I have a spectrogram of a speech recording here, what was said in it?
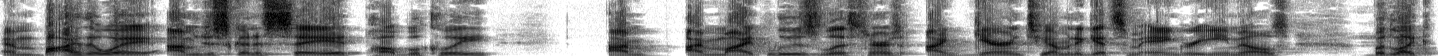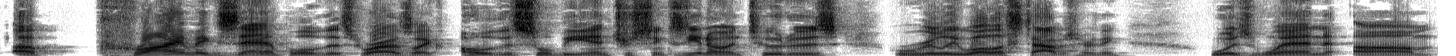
and by the way i'm just going to say it publicly i'm i might lose listeners i guarantee i'm going to get some angry emails but like a prime example of this where I was like, oh, this will be interesting because you know Intuitive is really well established and everything was when um,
